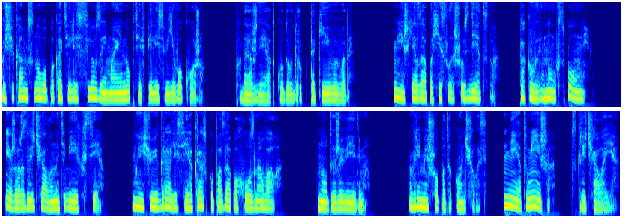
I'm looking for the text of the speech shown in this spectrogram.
По щекам снова покатились слезы, и мои ногти впились в его кожу. Подожди, откуда вдруг такие выводы? Миш, я запахи слышу с детства. Как вы, ну, вспомни. Я же различала на тебе их все. Мы еще игрались, и я краску по запаху узнавала. Ну ты же ведьма. Время шепота кончилось. «Нет, Миша!» — вскричала я.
